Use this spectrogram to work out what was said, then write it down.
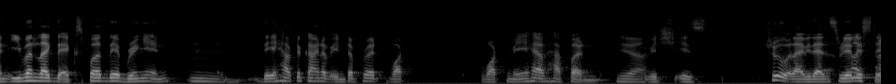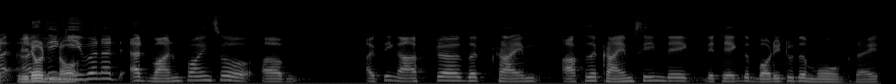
and even like the expert they bring in Mhm. they have to kind of interpret what what may have happened yeah. which is true. I mean, that's realistic. I, we I don't think know. even at, at one point, so um, I think after the crime, after the crime scene, they they take the body to the morgue, right?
